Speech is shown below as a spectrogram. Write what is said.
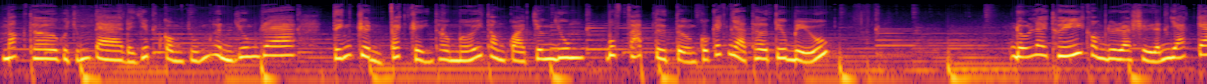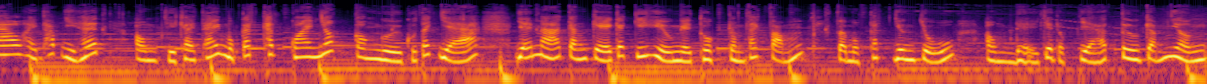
mắt thơ của chúng ta đã giúp công chúng hình dung ra tiến trình phát triển thơ mới thông qua chân dung, bút pháp tư tưởng của các nhà thơ tiêu biểu. Đỗ Lai Thúy không đưa ra sự đánh giá cao hay thấp gì hết. ông chỉ khai thác một cách khách quan nhất con người của tác giả, giải mã cặn kẽ các ký hiệu nghệ thuật trong tác phẩm và một cách dân chủ, ông để cho độc giả tự cảm nhận.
